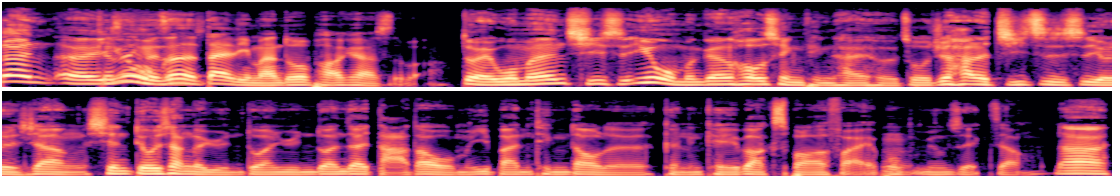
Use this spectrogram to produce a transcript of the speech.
但呃，可是你们真的代理蛮多 podcast 吧？对，我们其实因为我们跟 hosting 平台合作，就它的机制是有点像先丢上个云端，云端再打到我们一般听到的可能 KBox、Spotify、Apple Music 这样。嗯、那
